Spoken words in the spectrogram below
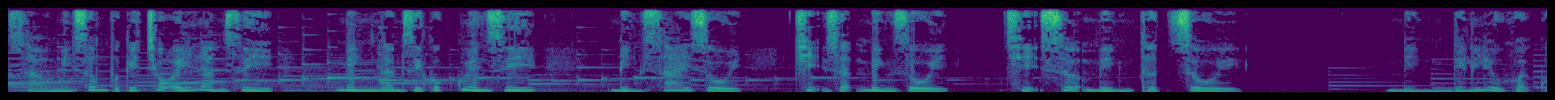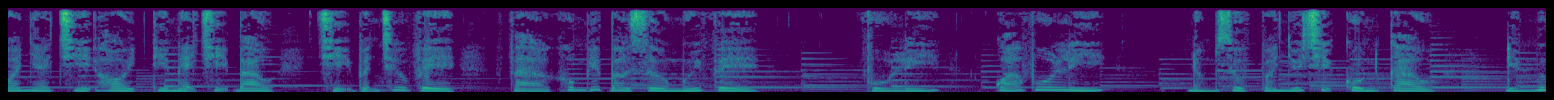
Sao mình xông vào cái chỗ ấy làm gì? Mình làm gì có quyền gì? Mình sai rồi, chị giận mình rồi, chị sợ mình thật rồi. Mình đánh liều gọi qua nhà chị hỏi thì mẹ chị bảo chị vẫn chưa về và không biết bao giờ mới về. Vô lý, quá vô lý. Nóng ruột và nhớ chị cồn cào, đến mức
